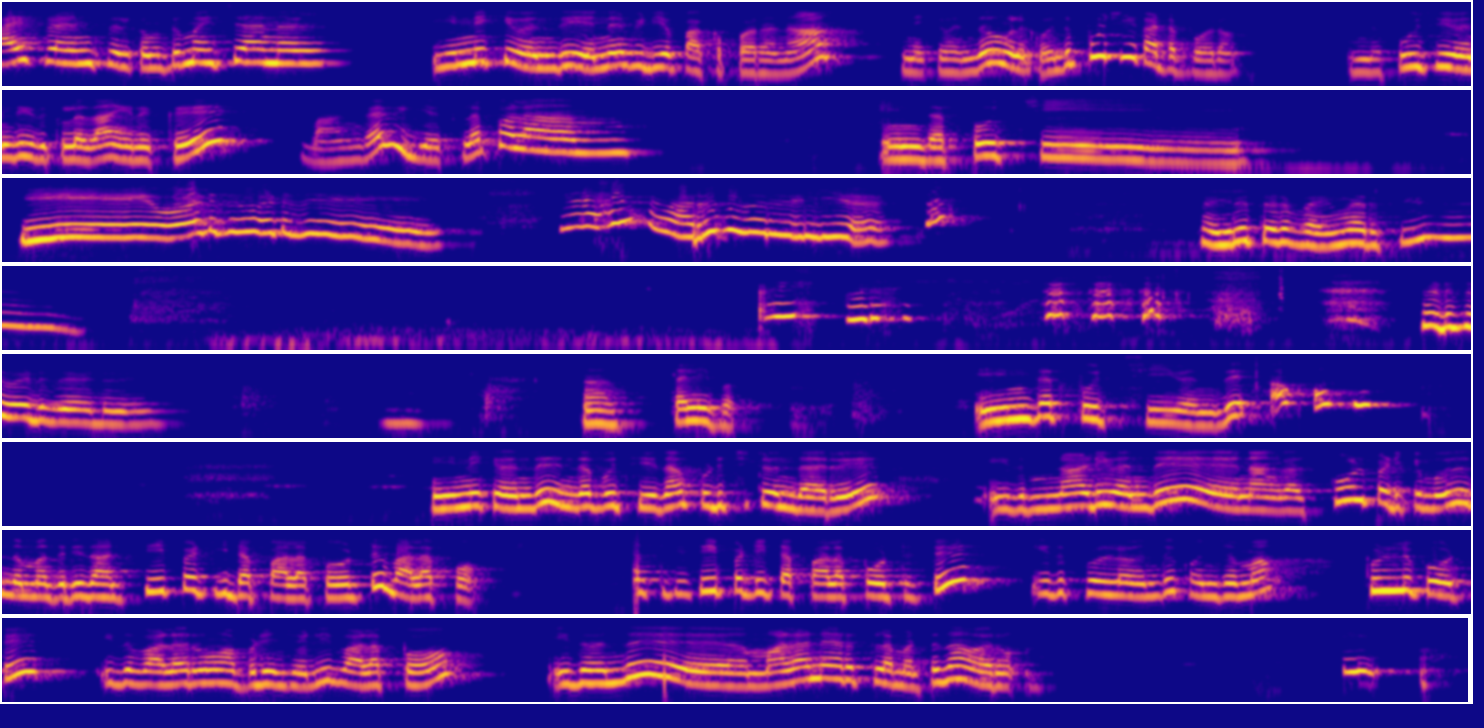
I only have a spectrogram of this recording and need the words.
Hi friends welcome to my channel இன்னைக்கு வந்து என்ன வீடியோ பார்க்க போறோன்னா இன்னைக்கு வந்து உங்களுக்கு வந்து பூச்சி காட்ட போறோம். இந்த பூச்சி வந்து இதுக்குள்ள தான் இருக்கு. வாங்க வீடியோக்குள்ள போலாம். இந்த பூச்சி. ஏ ஓடுது ஓடுது. வருது வரும் வெளியே. கையில தொட பயமா இருக்கு ஐ, ஓடுது. விடுது விடுது விடுது ஆ தள்ளிப்போ. இந்த பூச்சி வந்து இன்னைக்கு வந்து இந்த பூச்சி தான் பிடிச்சிட்டு வந்தாரு. இது முன்னாடி வந்து நாங்க ஸ்கூல் படிக்கும்போது இந்த மாதிரி தான் தீப்பெட்டி டப்பால போட்டு வளர்ப்போம். தீப்பெட்டி டப்பால போட்டுட்டு இதுக்குள்ள வந்து கொஞ்சமா புல்லு போட்டு இது வளரும் அப்படின்னு சொல்லி வளர்ப்போம். இது வந்து மழை நேரத்துல மட்டும்தான் வரும்.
